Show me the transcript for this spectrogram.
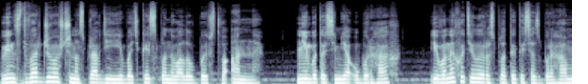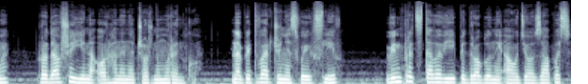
Він стверджував, що насправді її батьки спланували вбивство Анни, нібито сім'я у боргах, і вони хотіли розплатитися з боргами, продавши її на органи на чорному ринку. На підтвердження своїх слів він представив їй підроблений аудіозапис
